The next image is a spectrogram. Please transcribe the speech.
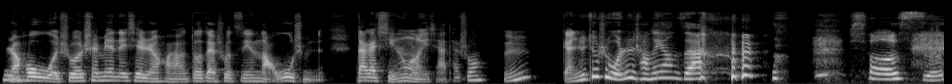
然后我说身边那些人好像都在说自己脑雾什么的，大概形容了一下，他说，嗯，感觉就是我日常的样子啊。笑死！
